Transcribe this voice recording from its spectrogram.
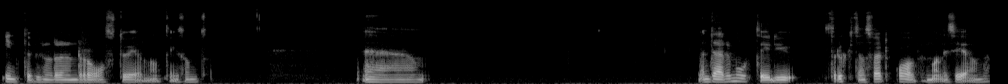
inte på grund av den ras du är eller någonting sånt. Ehm. Men däremot är det ju fruktansvärt avhumaniserande.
